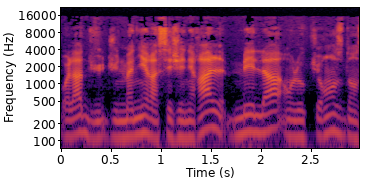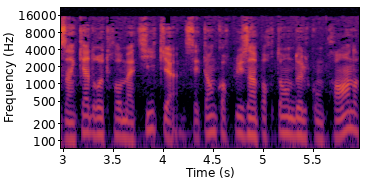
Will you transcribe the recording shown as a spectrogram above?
voilà, d'une manière assez générale, mais là, en l'occurrence, dans un cadre traumatique, c'est encore plus important de le comprendre.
